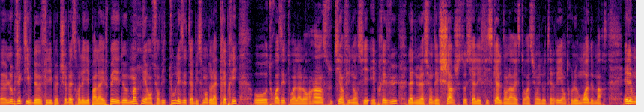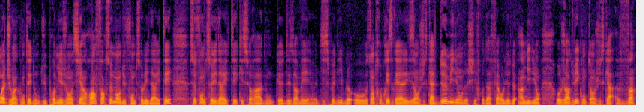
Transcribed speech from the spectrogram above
Euh, l'objectif de Philippe Chebès, relayé par l'AFP, est de maintenir en survie tous les établissements de la crêperie aux trois étoiles. Alors un soutien financier est prévu, l'annulation des charges sociales et fiscales dans la restauration et l'hôtellerie entre le mois de mars et le mois de juin, compté donc du 1er juin aussi un renforcement du fonds de solidarité. Ce fonds de solidarité qui sera donc euh, désormais euh, disponible aux entreprises réalisant jusqu'à 2 millions de chiffres d'affaires au lieu de 1 million aujourd'hui et comptant jusqu'à 20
